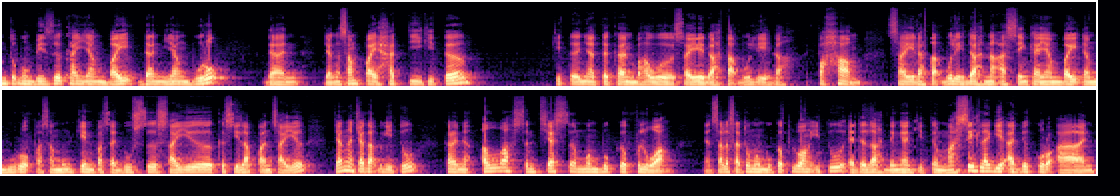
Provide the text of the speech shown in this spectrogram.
untuk membezakan yang baik dan yang buruk dan jangan sampai hati kita kita nyatakan bahawa saya dah tak boleh dah. Faham? Saya dah tak boleh dah nak asingkan yang baik dan buruk pasal mungkin pasal dosa saya, kesilapan saya. Jangan cakap begitu kerana Allah sentiasa membuka peluang. Dan salah satu membuka peluang itu adalah dengan kita masih lagi ada Quran,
